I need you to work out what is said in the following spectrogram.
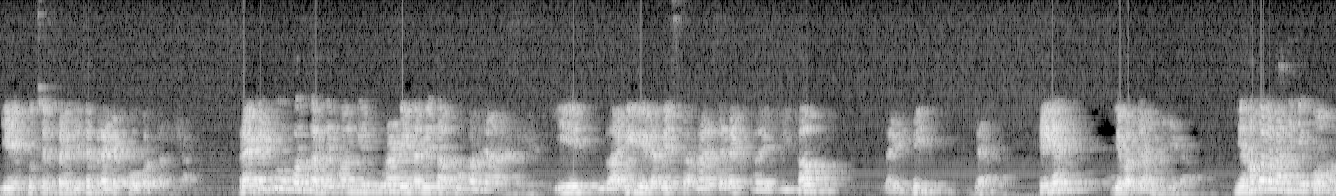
ये कुछ इस तरीके से ब्रैकेट को ओपन कर दिया। ब्रैकेट को ओपन करने के बाद ये पूरा डेटाबेस आपको कर जाना है। ये पूरा ही डेटाबेस करना है। सेलेक्ट नाइट बी कम नाइट बी जाएगा ठीक है? ये बात ध्यान रखिएगा। यहाँ पर लगा दीजिए कॉमा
